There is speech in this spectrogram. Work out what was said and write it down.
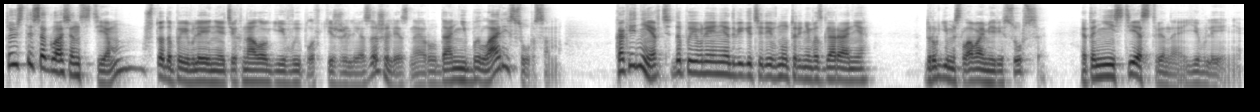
«То есть ты согласен с тем, что до появления технологии выплавки железа железная руда не была ресурсом, как и нефть до появления двигателей внутреннего сгорания? Другими словами, ресурсы — это неестественное явление.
